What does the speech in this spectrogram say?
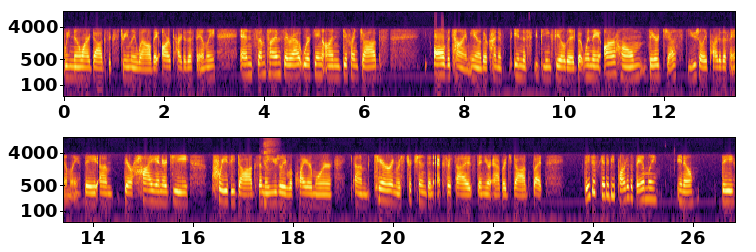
we know our dogs extremely well. They are part of the family, and sometimes they're out working on different jobs all the time. You know, they're kind of in the being fielded, but when they are home, they're just usually part of the family. They um, they're high energy, crazy dogs, and they usually require more um, care and restrictions and exercise than your average dog, but they just get to be part of the family. You know, they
